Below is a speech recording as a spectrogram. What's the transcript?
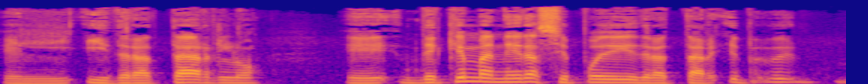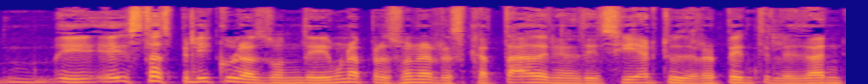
el hidratarlo. Eh, ¿De qué manera se puede hidratar? Eh, eh, estas películas donde una persona es rescatada en el desierto y de repente le dan,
